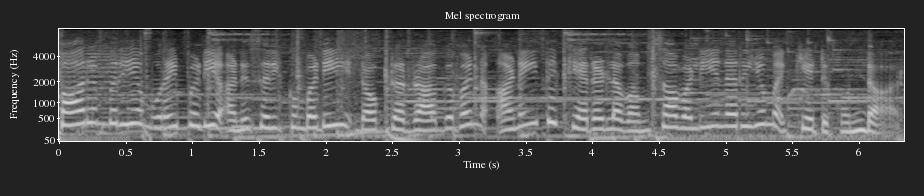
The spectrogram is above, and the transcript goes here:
பாரம்பரிய முறைப்படி அனுசரிக்கும்படி டாக்டர் ராகவன் அனைத்து கேரள வம்சாவளியினரையும் கேட்டுக்கொண்டார்.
